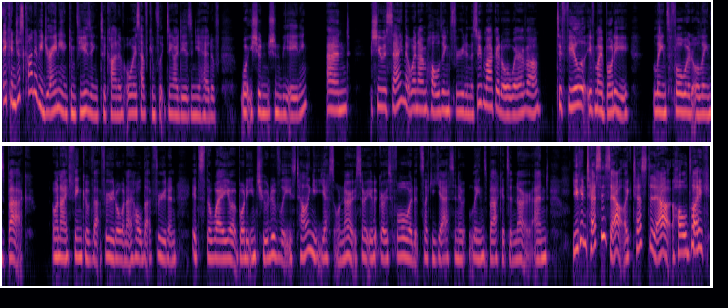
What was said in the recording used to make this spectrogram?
it can just kind of be draining and confusing to kind of always have conflicting ideas in your head of what you should and shouldn't be eating. And she was saying that when I'm holding food in the supermarket or wherever, to feel if my body leans forward or leans back when I think of that food or when I hold that food. And it's the way your body intuitively is telling you yes or no. So if it goes forward, it's like a yes. And if it leans back, it's a no. And you can test this out, like test it out. Hold like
